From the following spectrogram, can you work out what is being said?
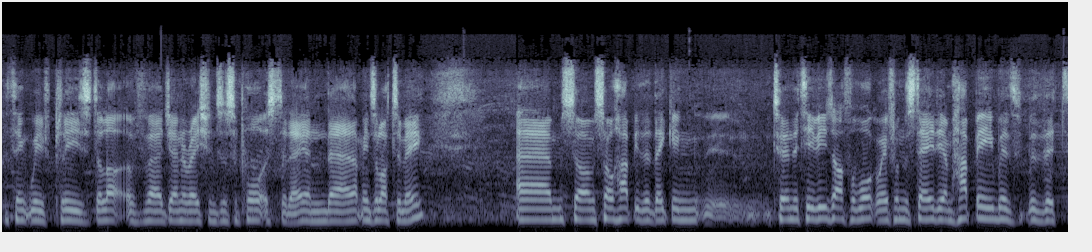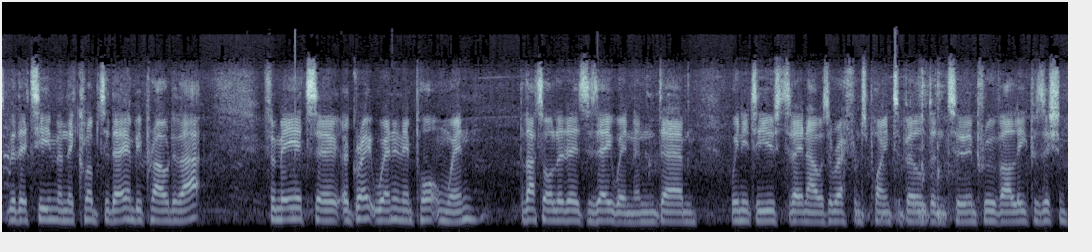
I think we've pleased a lot of uh, generations of supporters today, and uh, that means a lot to me. Um, so I'm so happy that they can uh, turn the TVs off and walk away from the stadium happy with with, the, with their team and their club today, and be proud of that. For me, it's a, a great win, an important win, but that's all it is is a win, and um, we need to use today now as a reference point to build and to improve our league position.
